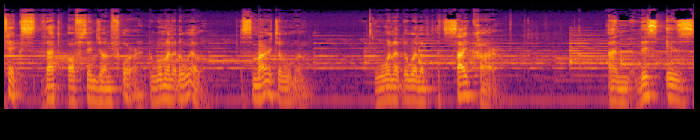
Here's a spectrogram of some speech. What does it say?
text that of St. John 4, the woman at the well, the Samaritan woman, the woman at the well of Sychar. And this is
